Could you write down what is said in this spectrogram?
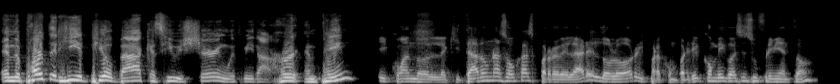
And the part that he had peeled back as he was sharing with me that hurt and pain, Y cuando le quitaba unas hojas para revelar el dolor y para compartir conmigo ese sufrimiento,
